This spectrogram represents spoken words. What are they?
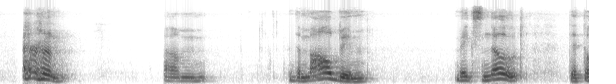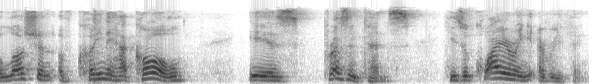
um, the Malbim makes note that the lashon of koine hakol is present tense. He's acquiring everything.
